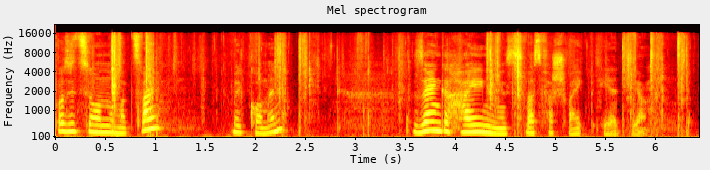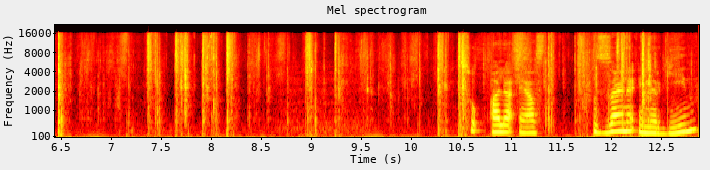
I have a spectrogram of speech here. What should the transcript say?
Position Nummer 2. Willkommen. Sein Geheimnis, was verschweigt er dir? Zuallererst seine Energien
